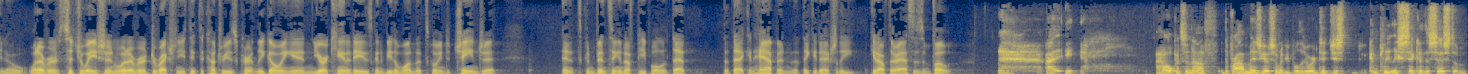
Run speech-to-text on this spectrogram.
you know, whatever situation, whatever direction you think the country is currently going in, your candidate is going to be the one that's going to change it. And it's convincing enough people that that, that, that can happen, that they could actually get off their asses and vote. I I hope it's enough. The problem is you have so many people who are di- just completely sick of the system.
